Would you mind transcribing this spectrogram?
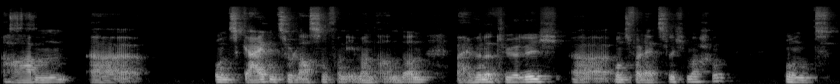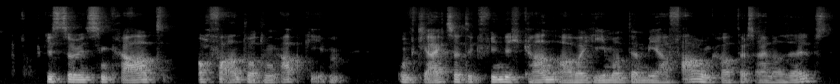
haben, äh, uns guiden zu lassen von jemand anderen, weil wir natürlich äh, uns verletzlich machen und bis zu gewissen Grad auch Verantwortung abgeben. Und gleichzeitig finde ich, kann aber jemand, der mehr Erfahrung hat als einer selbst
